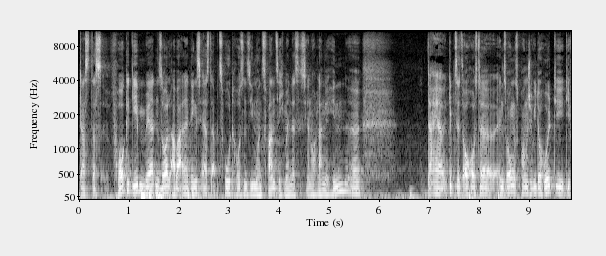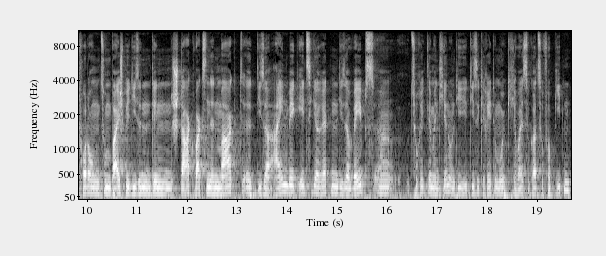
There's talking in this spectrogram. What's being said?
dass das vorgegeben werden soll, aber allerdings erst ab 2027. Ich meine, das ist ja noch lange hin. Äh, Daher gibt es jetzt auch aus der Entsorgungsbranche wiederholt die, die Forderung, zum Beispiel diesen, den stark wachsenden Markt äh, dieser Einweg-E-Zigaretten, dieser Vapes äh, zu reglementieren und die, diese Geräte möglicherweise sogar zu verbieten.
